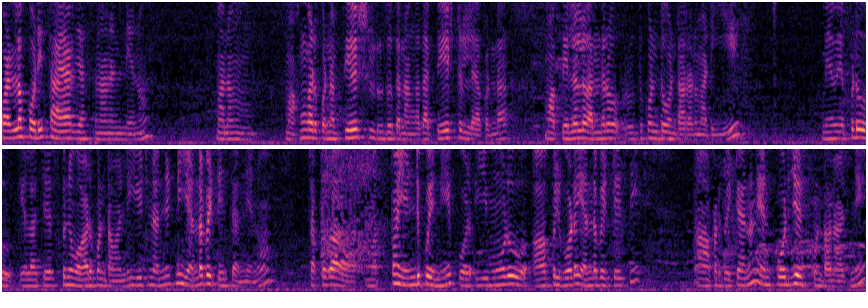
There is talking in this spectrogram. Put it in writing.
పళ్ళ పొడి తయారు చేస్తున్నానండి నేను. మనం మొహం కడుకున్న పేస్టులు రుద్దుతున్నాం కదా పేస్టులు లేకుండా మా పిల్లలు అందరూ రుద్దుకుంటూ ఉంటారనమాట ఇవి మేము ఎప్పుడు ఇలా చేసుకుని వాడుకుంటామండి. వీటిని అన్నిటిని ఎండబెట్టేశాను నేను. చక్కగా మొత్తం ఎండిపోయినాయి. ఈ మూడు ఆకులు కూడా ఎండబెట్టేసి అక్కడ పెట్టాను. నేను పొడి చేసుకుంటాను వాటిని.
